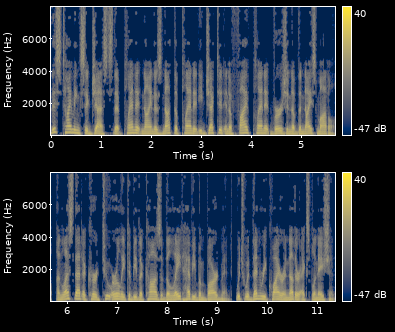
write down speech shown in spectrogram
This timing suggests that Planet 9 is not the planet ejected in a five-planet version of the NICE model, unless that occurred too early to be the cause of the late heavy bombardment, which would then require another explanation.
